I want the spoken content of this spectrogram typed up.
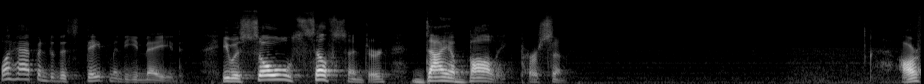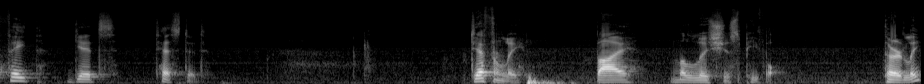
What happened to the statement he made? He was so self centered, diabolic person. Our faith gets tested. Definitely by malicious people. Thirdly,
